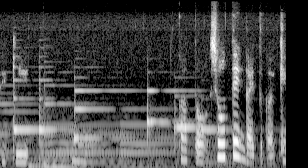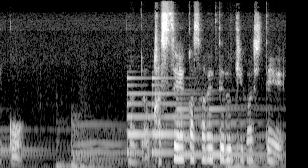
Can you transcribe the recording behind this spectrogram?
敵。うん、とかあと商店街とか結構活性化されてる気がして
